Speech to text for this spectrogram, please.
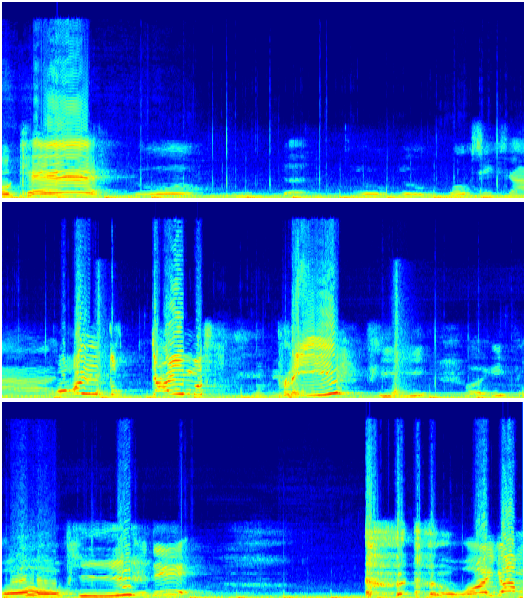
โอเค อยู่อยู่อยู่โรงชิงช้าโอ้ยตกใจมาผีผีเฮ้ยโอ้โหผีดูดิโอ้ยย่อง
